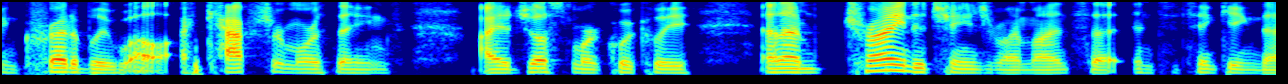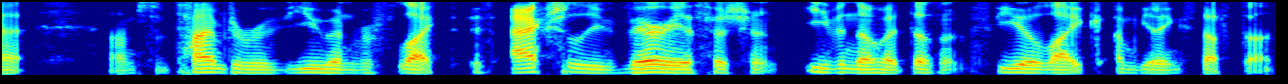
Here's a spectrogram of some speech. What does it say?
incredibly well i capture more things i adjust more quickly and i'm trying to change my mindset into thinking that um, some time to review and reflect is actually very efficient even though it doesn't feel like i'm getting stuff done.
